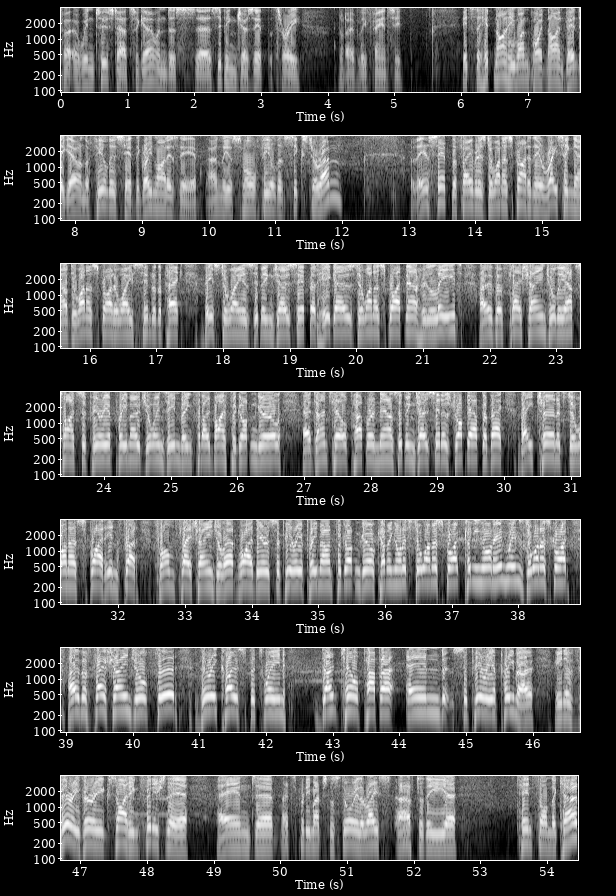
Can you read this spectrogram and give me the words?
for a win two starts ago, and as uh, Zipping Josette, the three, not overly fancied. It's the hit 91.9 Bendigo, and the field is set. The green light is there. Only a small field of six to run. They're set. The favourite is Duana Sprite, and they're racing now. Duana Sprite away, centre of the pack. Best away is Zipping Josette, but here goes Duana Sprite now, who leads over Flash Angel. The outside Superior Primo joins in, being followed by Forgotten Girl. Uh, Don't Tell Papa, and now Zipping Josette has dropped out the back. They turn. It's Duana Sprite in front from Flash Angel. Out wide there is Superior Primo and Forgotten Girl coming on. It's Duana Sprite clinging on and wins. Duana Sprite over Flash Angel. Third, very close between don't Tell Papa and Superior Primo in a very, very exciting finish there. And uh, that's pretty much the story of the race after the uh, 10th on the card.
